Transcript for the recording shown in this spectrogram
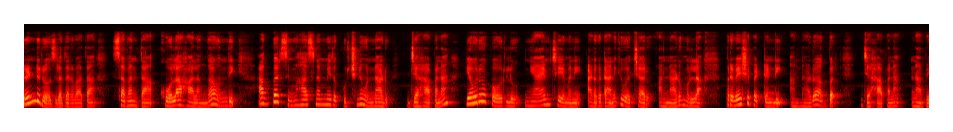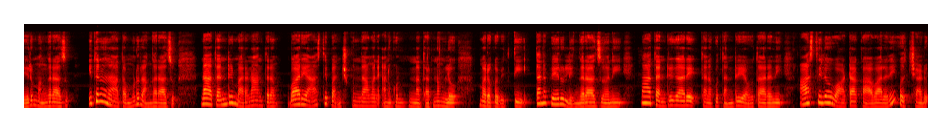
రెండు రోజుల తర్వాత సబంతా కోలాహలంగా ఉంది. అక్బర్ సింహాసనం మీద కూర్చుని ఉన్నాడు. జహాపన ఎవరో పౌరులు న్యాయం చేయమని అడగటానికి వచ్చారు అన్నాడు ముల్లా. ప్రవేశపెట్టండి అన్నాడు అక్బర్. జహాపన నా పేరు మంగరాజు. ఇతను నా తమ్ముడు రంగరాజు. నా తండ్రి మరణాంతరం వారి ఆస్తి పంచుకుందామని అనుకుంటున్న తరుణంలో మరొక వ్యక్తి తన పేరు లింగరాజు అని మా తండ్రి గారే తనకు తండ్రి అవుతారని ఆస్తిలో వాటా కావాలని వచ్చాడు.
